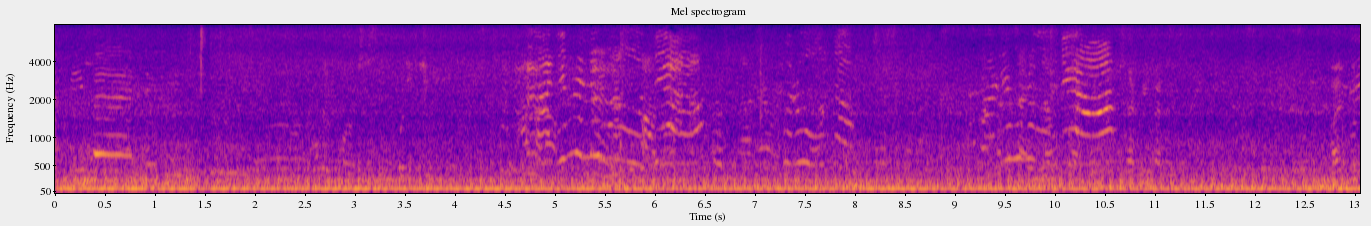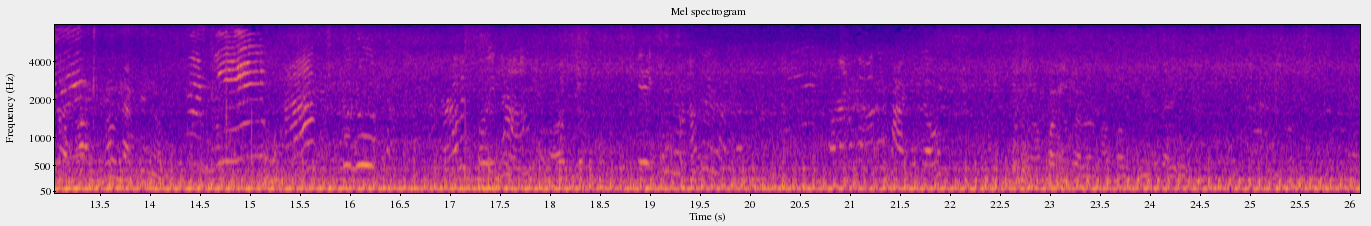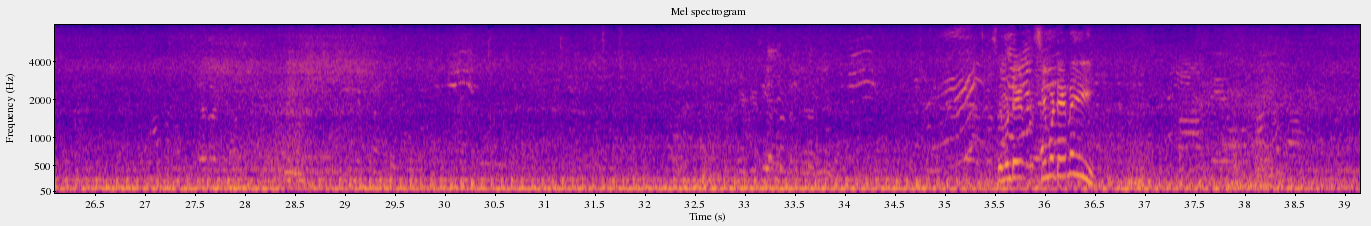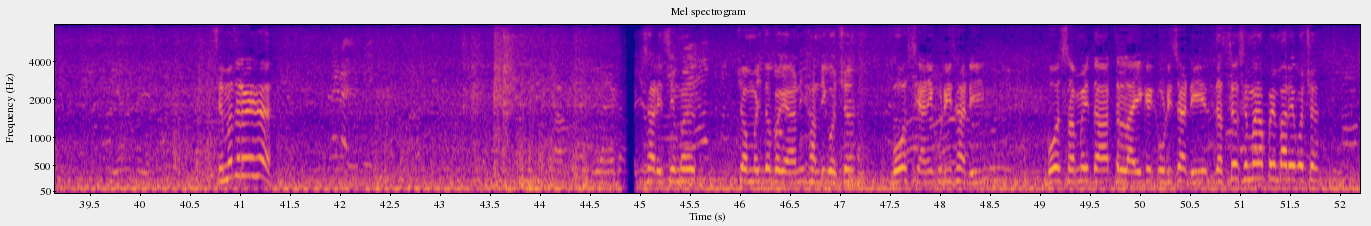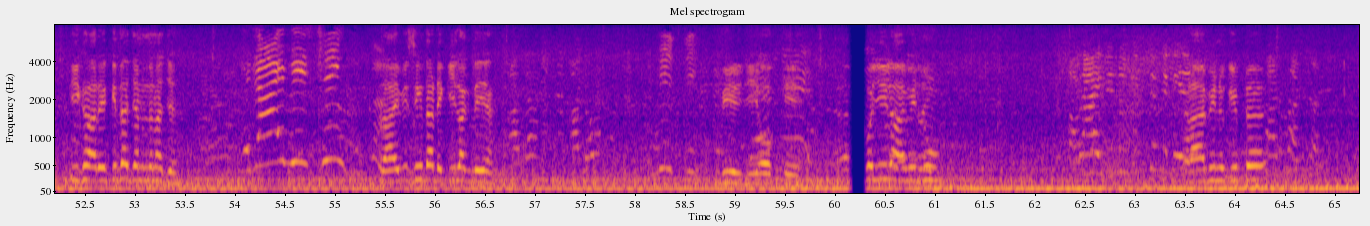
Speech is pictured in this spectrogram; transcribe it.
Happy birthday. ਸਿਮਟ ਸਿਮਟ ਹੈ ਨਾ ਜੀ ਸਿਮਟ ਰਹੇ ਜੀ ਸਾਡੀ ਸਿਮ ਚਮਚ ਤੋਂ ਬਗੈਰ ਨਹੀਂ ਖਾਂਦੀ ਕੁਛ ਬਹੁਤ ਸਿਆਣੀ ਕੁੜੀ ਸਾਡੀ ਬਹੁਤ ਸਮਝਦਾਰ ਤੇ ਲਾਇਕ ਕੁੜੀ ਸਾਡੀ ਦੱਸਿਓ ਸਿਮਰ ਆਪਣੇ ਬਾਰੇ ਕੁਛ ਕੀ ਖਾ ਰਹੇ ਕਿਹਦਾ ਜਨਮ ਦਿਨ ਅੱਜ ਰਾਜਵੀਰ ਸਿੰਘ ਤੁਹਾਡੇ ਕੀ ਲੱਗਦੇ ਆ ਵੀਰ ਜੀ ਓਕੇ ਕੋ ਜੀ ਰਾਜਵੀਰ ਨੂੰ ਰਾਜਵੀਰ ਨੂੰ ਗਿਫਟ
